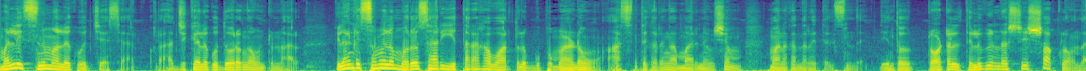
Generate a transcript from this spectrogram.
మళ్ళీ సినిమాలోకి వచ్చేశారు. రాజకీయాలకు దూరంగా ఉంటున్నారు. ఇలాంటి సమయంలో మరోసారి ఈ తరహా వార్తలు గుప్పమనడం ఆసక్తికరంగా మారిన విషయం మనకందరికీ తెలిసిందే. దీంతో టోటల్ తెలుగు ఇండస్ట్రీ షాక్లో ఉంది.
